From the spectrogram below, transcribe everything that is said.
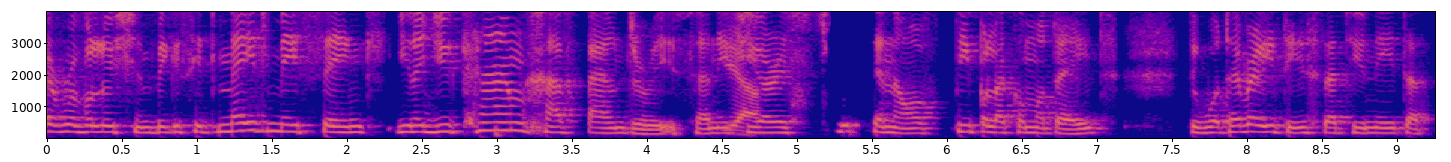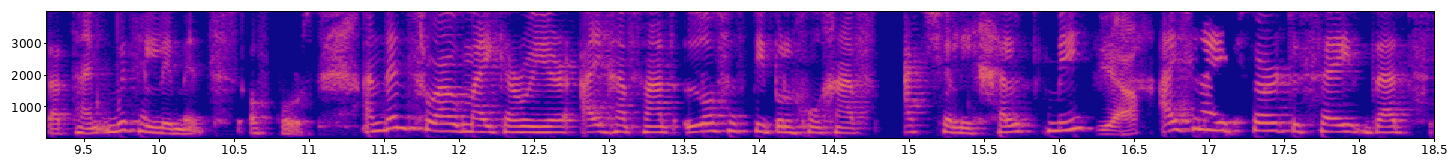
a revolution because it made me think you know you can have boundaries and if yeah. you are strict enough people accommodate to whatever it is that you need at that time within limits, of course. And then throughout my career, I have had lots of people who have actually helped me. Yeah. I think it's fair to say that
